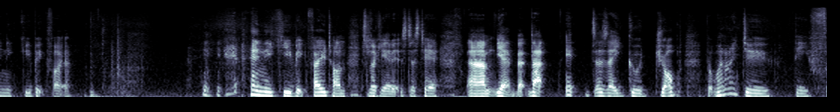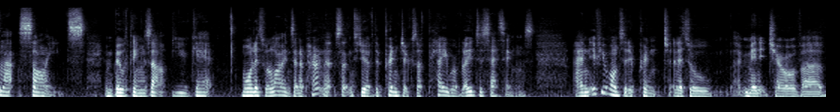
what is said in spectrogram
Anycubic Photon. Anycubic Photon. Just looking at it it's just here. Um, yeah that, that it does a good job. But when I do the flat sides and build things up you get more little lines. And apparently that's something to do with the printer because I've played with loads of settings. And if you wanted to print a little miniature of a,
